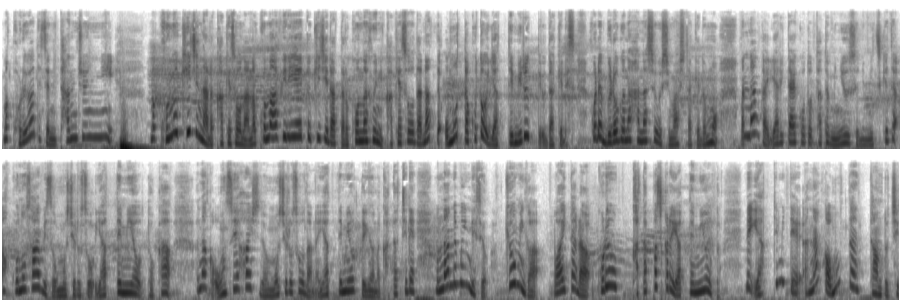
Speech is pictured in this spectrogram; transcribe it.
まあ、これはですね、単純に、まあ、この記事なら書けそうだな、このアフィリエイト記事だったらこんな風に書けそうだなって思ったことをやってみるっていうだけです。これブログの話をしましたけども、まあ、なんかやりたいこと、例えばニュースに見つけて、あ、このサービス面白そう、やってみようとか、なんか音声配信で面白そうだな、やってみようっていうような形で、もう何でもいいんですよ。興味が湧いたら、これを片っ端からやってみようと。で、やってみて、あ、なんか思ったんと違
